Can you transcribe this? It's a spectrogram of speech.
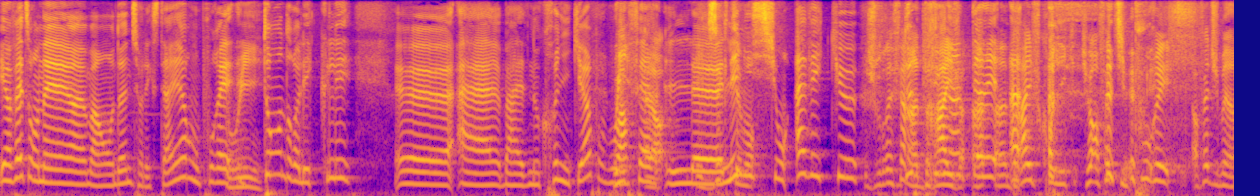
et en fait on est euh, bah, on donne sur l'extérieur, on pourrait Oui. tendre les clés euh, à bah, nos chroniqueurs pour pouvoir Oui, faire l'émission avec eux. Je voudrais faire un drive, un, un drive chronique. Tu vois, en fait, ils pourraient. En fait, je mets un,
